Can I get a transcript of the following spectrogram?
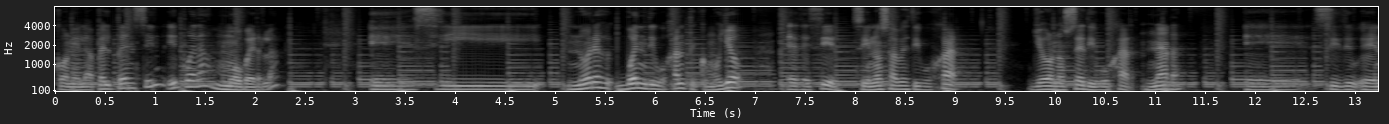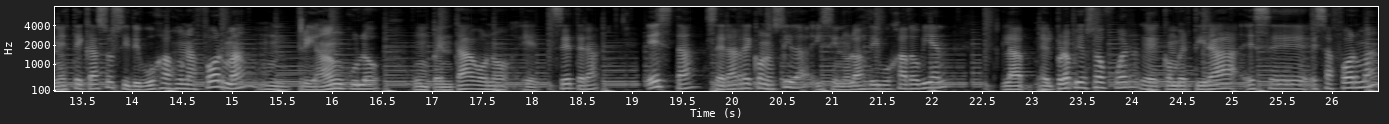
con el Apple Pencil y puedas moverla. Eh, si no eres buen dibujante como yo, es decir, si no sabes dibujar yo no sé dibujar nada. Eh, si, en este caso, si dibujas una forma, un triángulo, un pentágono, etc., esta será reconocida y si no lo has dibujado bien, el propio software eh, convertirá esa forma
